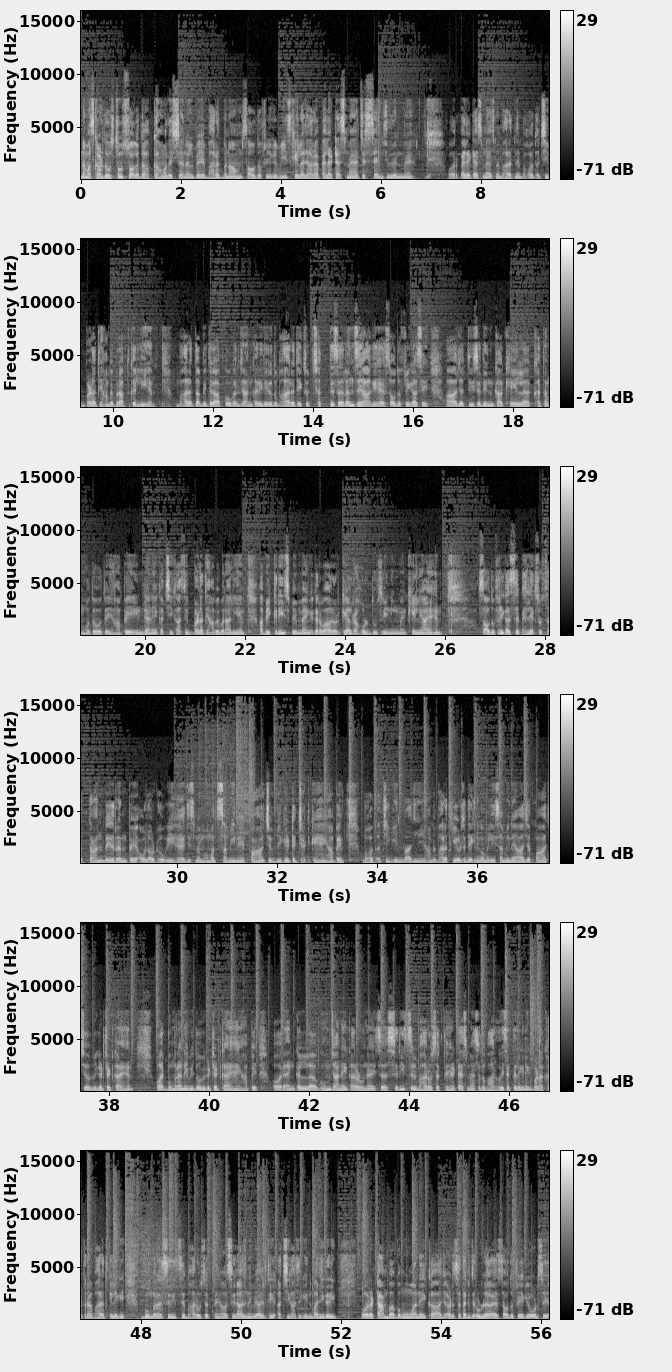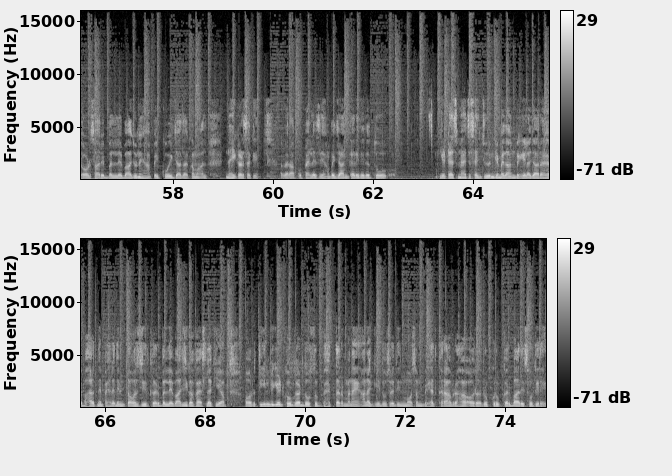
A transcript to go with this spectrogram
नमस्कार दोस्तों, स्वागत है आपका हमारे इस चैनल पे। भारत बनाम साउथ अफ्रीका के बीच खेला जा रहा है पहला टेस्ट मैच सेंचुरियन में। और पहले टेस्ट मैच में भारत ने बहुत अच्छी बढ़त यहाँ पे प्राप्त कर ली है। भारत अभी तक आपको अगर जानकारी दे दूँ तो भारत 136 रन से आगे है साउथ अफ्रीका से। आज तीसरे दिन का खेल खत्म होते होते यहाँ पे इंडिया ने एक अच्छी खासी बढ़त यहाँ पे बना ली है। अभी क्रीज पे मयंक अग्रवाल और के राहुल दूसरी इनिंग में खेलने आए हैं। साउथ अफ्रीका से पहले एक सौ सत्तानवे रन पे ऑल आउट हो गई है, जिसमें मोहम्मद समी ने पाँच विकेट झटके हैं यहाँ पे। बहुत अच्छी गेंदबाजी यहाँ पे भारत की ओर से देखने को मिली। समी ने आज पाँच विकेट चटकाए हैं और बुमराह ने भी दो विकेट चटकाए हैं यहाँ पे और एंकल घूम जाने के कारण उन्हें इस सीरीज़ से भी बाहर हो सकते हैं। टेस्ट मैच से तो बाहर हो ही सकते हैं, लेकिन एक बड़ा खतरा भारत के लिए कि बुमराह सीरीज़ से बाहर हो सकते हैं। और सिराज ने भी आज अच्छी खासी गेंदबाजी करी और टाम्बा बमुमा ने एक आज अड़शतक ज़रूर लगाया साउथ अफ्रीका की ओर से और सारे बल्लेबाजों ने यहाँ पे कोई ज़्यादा कमाल नहीं कर सके। अगर आपको पहले से यहाँ पे जानकारी दे दे तो ये टेस्ट मैच सेंचुरियन के मैदान पर खेला जा रहा है। भारत ने पहले दिन टॉस जीतकर बल्लेबाजी का फैसला किया और तीन विकेट खोकर दो सौ रन बनाए हालाँकि दूसरे दिन मौसम बेहद खराब रहा और रुक रुक कर बारिश होती रही।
